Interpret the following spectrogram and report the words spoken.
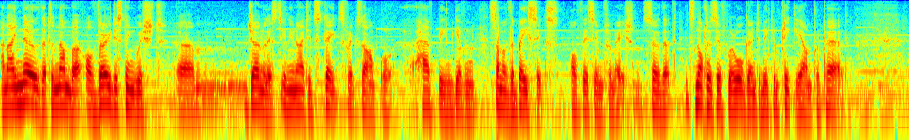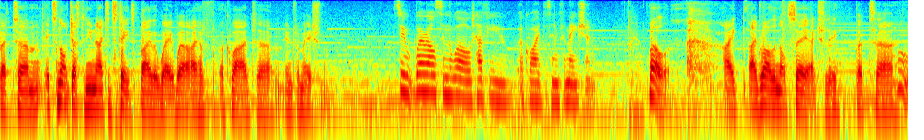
And I know that a number of very distinguished um, journalists in the United States, for example, have been given some of the basics of this information, so that it's not as if we're all going to be completely unprepared. But um, it's not just in the United States, by the way, where I have acquired um, information. So, where else in the world have you acquired this information? Well, I, I'd rather not say actually, but uh, Oh,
